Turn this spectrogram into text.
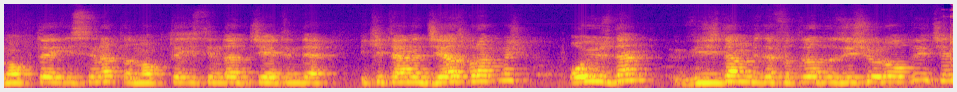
noktayı istinatla noktayı istimdat cihetinde iki tane cihaz bırakmış. O yüzden vicdan bize fıtratı zişur olduğu için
